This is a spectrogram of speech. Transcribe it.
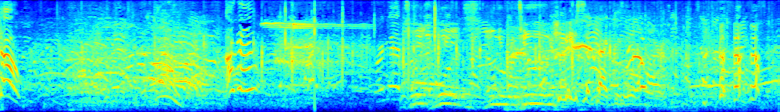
Go! Okay. We're good. Trent Woods on the return. He used to practice a little hard.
